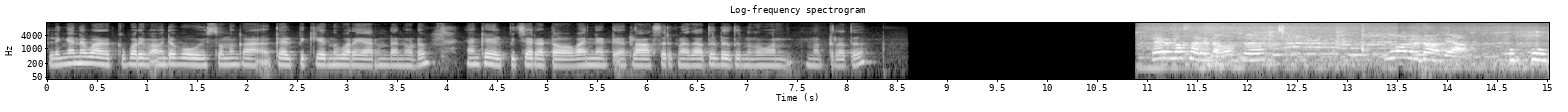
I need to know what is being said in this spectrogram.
അല്ലെങ്കിൽ എന്നെ വഴക്ക് പറയും. അവന്റെ വോയിസ് ഒന്നും കേൾപ്പിക്കുക എന്ന് പറയാറുണ്ട് എന്നോട്. ഞാൻ കേൾപ്പിച്ചു തരാം കേട്ടോ അവൻ എന്നെ ക്ലാസ് എടുക്കണത് അത് ഇടുന്നു പറഞ്ഞിട്ടുള്ളത്. ഉപ്പും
